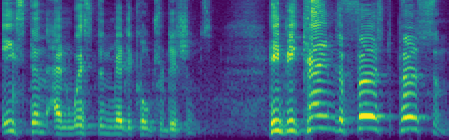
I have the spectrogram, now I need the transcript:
Eastern and Western medical traditions. He became the first person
